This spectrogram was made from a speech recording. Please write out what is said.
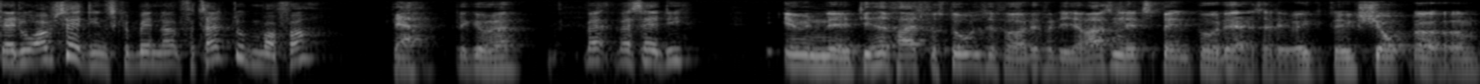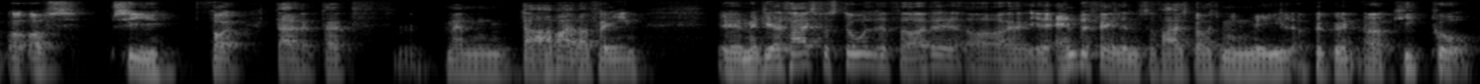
da du opsagde dine skribenter, fortalte du dem hvorfor? Ja, det gjorde jeg. Hvad, hvad sagde de? Jamen, øh, de havde faktisk forståelse for det, fordi jeg var sådan lidt spændt på det. Altså, det er jo ikke, det er jo ikke sjovt at, øh, at opsige folk, der, der, man, der arbejder for en. Øh, men de havde faktisk forståelse for det, og jeg anbefalede dem så faktisk også min mail at begynde at kigge på,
